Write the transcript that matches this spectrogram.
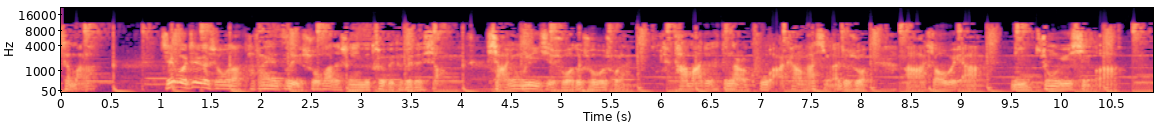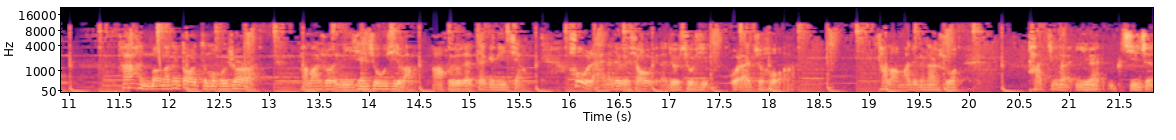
怎么了？”结果这个时候呢，他发现自己说话的声音就特别特别的小，想用力气说都说不出来。他妈就在那儿哭啊，看到他醒了就说：“啊，小伟啊，你终于醒了。”他很懵啊，他到底怎么回事啊？他妈说：“你先休息吧，啊，回头再再给你讲。”后来呢，这个小伟呢就休息过来之后啊，他老妈就跟他说：“他进了医院急诊，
